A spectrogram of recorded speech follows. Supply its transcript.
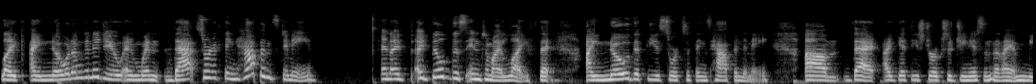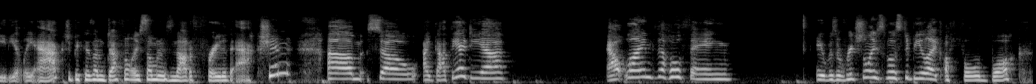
Like, I know what I'm going to do. And when that sort of thing happens to me, and I, I build this into my life that I know that these sorts of things happen to me, um, that I get these strokes of genius and then I immediately act because I'm definitely someone who's not afraid of action. Um, so I got the idea, outlined the whole thing. It was originally supposed to be like a full book.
